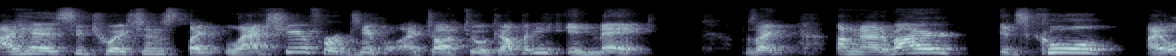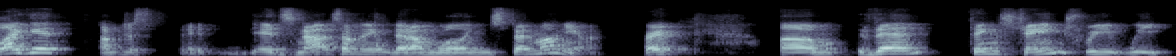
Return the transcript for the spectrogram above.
I had situations like last year, for example, I talked to a company in May. I was like, I'm not a buyer. It's cool. I like it. I'm just, it, it's not something that I'm willing to spend money on. Right. Um, then things changed. We, we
